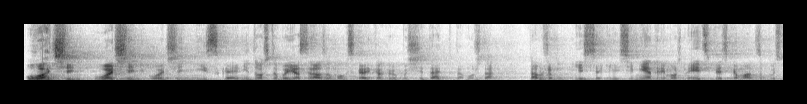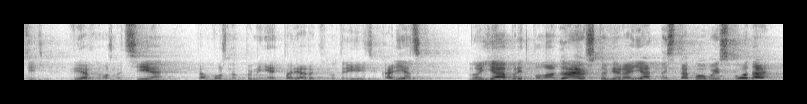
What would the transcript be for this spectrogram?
очень-очень-очень низкая. Не то, чтобы я сразу мог сказать, как ее посчитать, потому что там же есть всякие симметрии, можно эти пять команд запустить вверх, можно те, там можно поменять порядок внутри этих колец. Но я предполагаю, что вероятность такого исхода,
